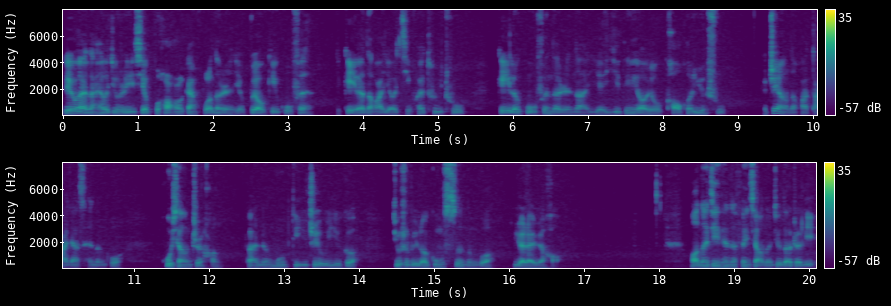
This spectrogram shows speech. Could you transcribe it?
另外呢，还有就是一些不好好干活的人，也不要给股份，给了的话也要尽快退出。给了股份的人呢，也一定要有考核约束，这样的话大家才能够互相制衡。反正目的只有一个，就是为了公司能够越来越好。好，那今天的分享呢就到这里，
